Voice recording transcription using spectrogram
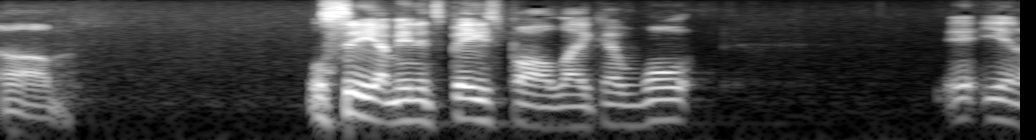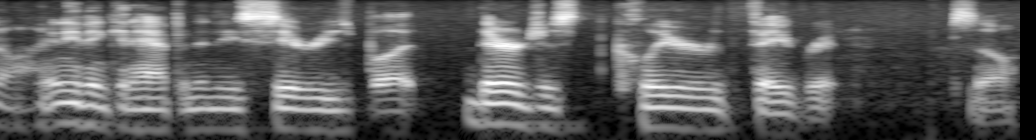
um, we'll see. I mean, it's baseball. Like I won't, you know, anything can happen in these series, but they're just clear favorite. So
